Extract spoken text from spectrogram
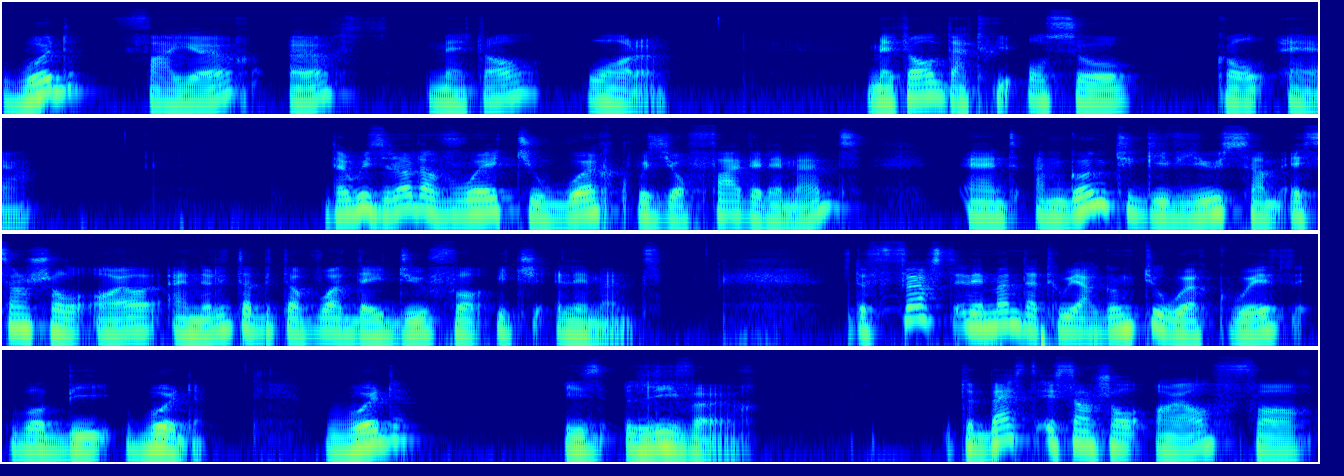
wood, fire, earth, metal, water. Metal that we also call air. There is a lot of way to work with your five elements and I'm going to give you some essential oil and a little bit of what they do for each element. The first element that we are going to work with will be wood. Wood is liver. The best essential oil for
